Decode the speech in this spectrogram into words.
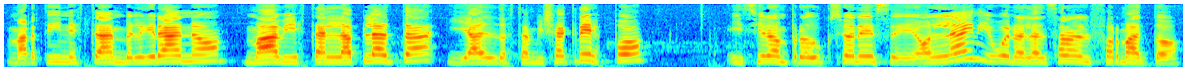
Martín está en Belgrano, Mavi está en La Plata y Aldo está en Villa Crespo. Hicieron producciones eh, online y bueno, lanzaron el formato.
